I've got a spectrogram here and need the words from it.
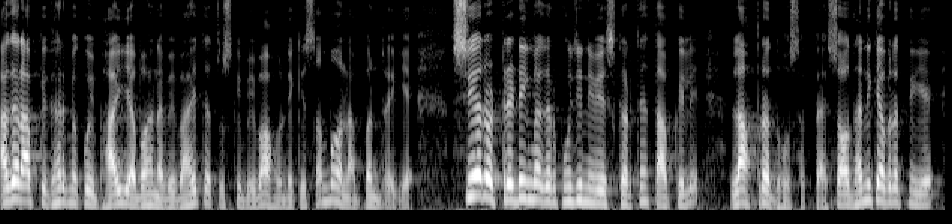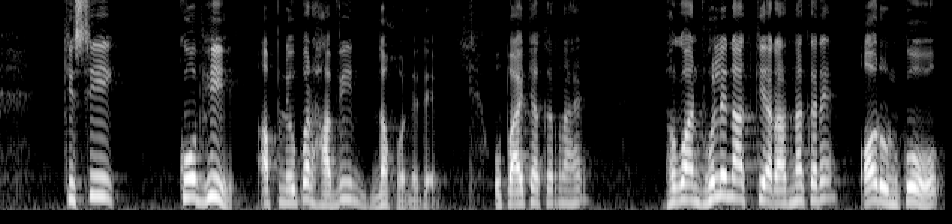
अगर आपके घर में कोई भाई या बहन अविवाहित है तो उसके विवाह होने की संभावना बन रही है। शेयर और ट्रेडिंग में अगर पूंजी निवेश करते हैं तो आपके लिए लाभप्रद हो सकता है। सावधानी क्या बरतनी है। किसी को भी अपने ऊपर हावी न होने दें। उपाय क्या करना है? भगवान भोलेनाथ की आराधना करें और उनको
